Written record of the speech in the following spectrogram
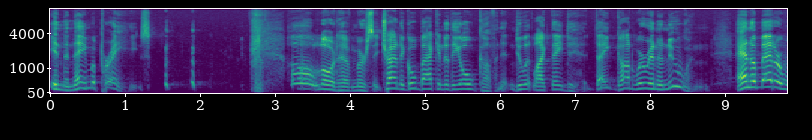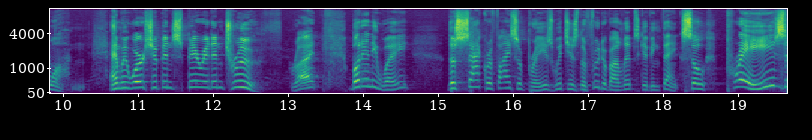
in the name of praise. oh, Lord, have mercy. Trying to go back into the old covenant and do it like they did. Thank God we're in a new one and a better one. And we worship in spirit and truth, right? But anyway, the sacrifice of praise, which is the fruit of our lips giving thanks. So, praise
